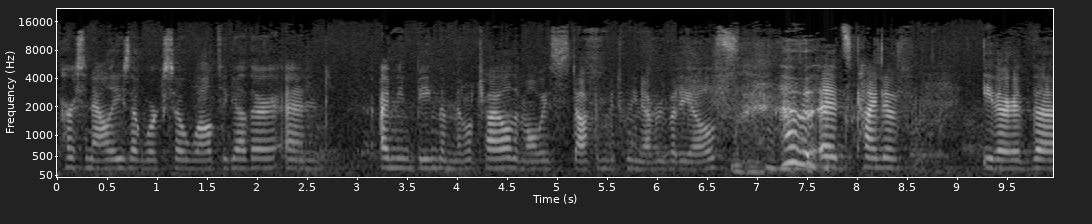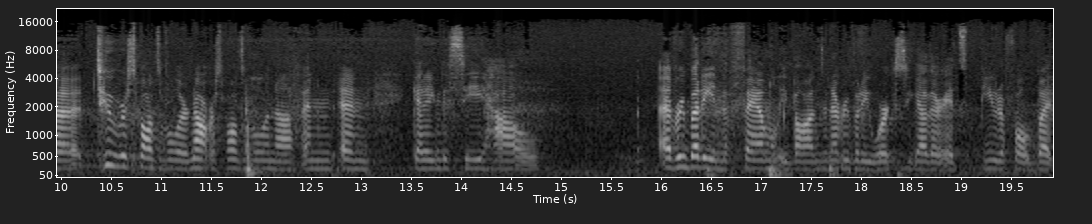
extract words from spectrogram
personalities that work so well together. And I mean, being the middle child, I'm always stuck in between everybody else. it's kind of either the too responsible or not responsible enough, and and getting to see how everybody in the family bonds and everybody works together it's beautiful but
